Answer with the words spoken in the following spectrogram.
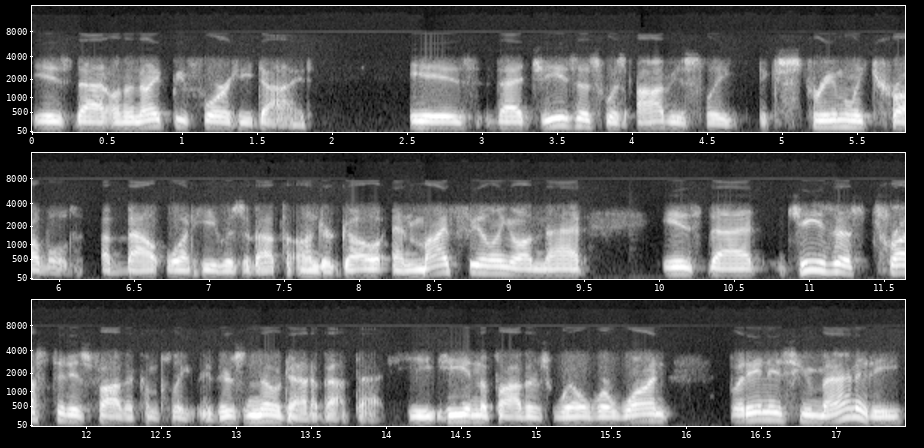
is that on the night before he died, is that Jesus was obviously extremely troubled about what he was about to undergo. And my feeling on that is that Jesus trusted his Father completely. There's no doubt about that. He, he and the Father's will were one. But in his humanity,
